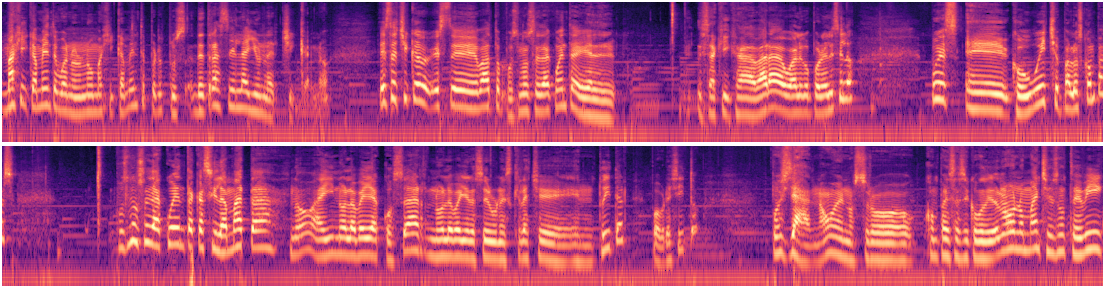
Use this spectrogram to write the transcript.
mágicamente, bueno, no mágicamente, pero pues detrás de él hay una chica, ¿no? Esta chica, este vato, pues no se da cuenta, el Saki Habara o algo por el estilo, pues eh, Kouiche para los compas, pues no se da cuenta, casi la mata, ¿no? Ahí no la vaya a acosar, no le vayan a hacer un scratch en Twitter, pobrecito. Pues ya, ¿no? Nuestro compa es así como de, no, no manches, no te vi,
